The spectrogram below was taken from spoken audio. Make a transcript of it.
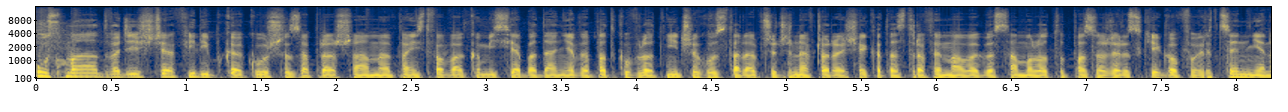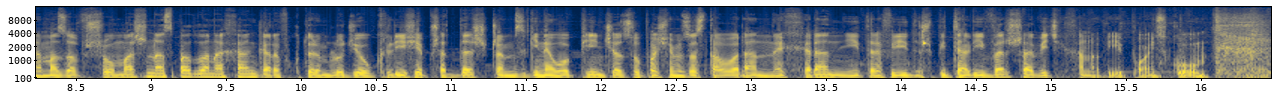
8.20 Filip Kakusz, zapraszam. Państwowa Komisja Badania Wypadków Lotniczych ustala przyczynę wczorajszej katastrofy małego samolotu pasażerskiego w Hrcynnie na Mazowszu. Maszyna spadła na hangar, w którym ludzie ukryli się przed deszczem. Zginęło pięć osób, osiem zostało rannych. Ranni trafili do szpitali w Warszawie, Ciechanowie i Płońsku.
